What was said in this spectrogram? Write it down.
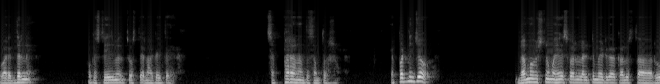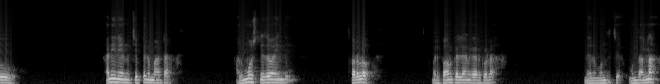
వారిద్దరిని ఒక స్టేజ్ మీద చూస్తే నాకైతే చెప్పరానంత సంతోషం. ఎప్పటి నుంచో బ్రహ్మ విష్ణు మహేశ్వరులు అల్టిమేట్గా కలుస్తారు. అని నేను చెప్పిన మాట ఆల్మోస్ట్ నిజమైంది. త్వరలో మరి పవన్ కళ్యాణ్ గారు కూడా నేను ముందు చె- ముందు అన్నా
